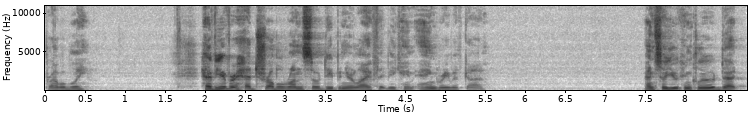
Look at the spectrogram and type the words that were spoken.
Probably. Have you ever had trouble run so deep in your life that you became angry with God? And so you conclude that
